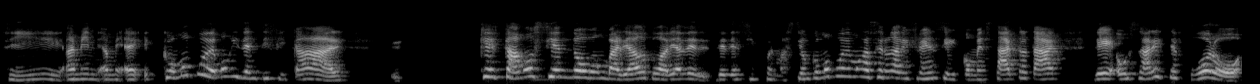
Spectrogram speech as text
Sí, I mean, eh, ¿cómo podemos identificar que estamos siendo bombardeados todavía de, desinformación. ¿Cómo podemos hacer una diferencia y comenzar a tratar de usar este foro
